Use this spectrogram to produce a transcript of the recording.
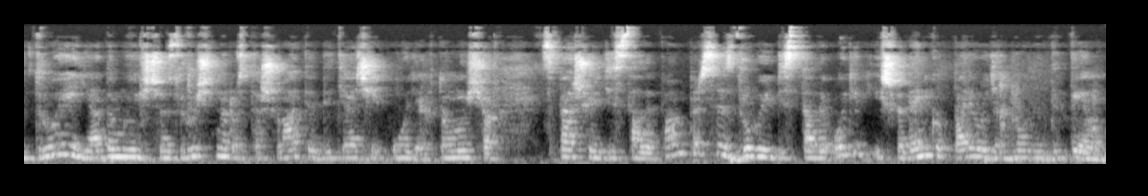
Вдруге, я думаю, що зручно розташувати дитячий одяг, тому що з першої дістали памперси, з другої дістали одяг і швиденько переодягнули дитину.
